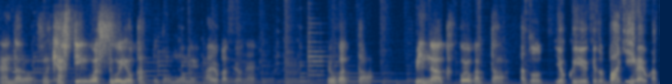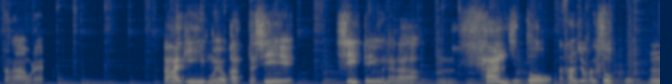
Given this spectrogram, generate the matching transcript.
なんだろう、そのキャスティングはすごい良かったと思うね。あ、よかったよね。良かった。みんなかっこよかった。あと、よく言うけど、バギーが良かったな、俺。バギーも良かったし、強いて言うなら、うん。サンジとウ。ソップ。うんう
